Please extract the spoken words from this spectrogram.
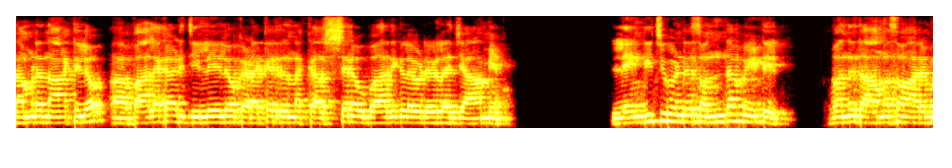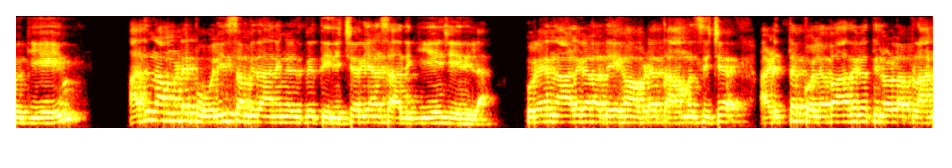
നമ്മുടെ നാട്ടിലോ പാലക്കാട് ജില്ലയിലോ കടക്കരുതെന്ന കർശന ഉപാധികളോടെയുള്ള ജാമ്യം ലംഘിച്ചുകൊണ്ട് സ്വന്തം വീട്ടിൽ വന്ന് താമസം ആരംഭിക്കുകയും അത് നമ്മുടെ പോലീസ് സംവിധാനങ്ങൾക്ക് തിരിച്ചറിയാൻ സാധിക്കുകയും ചെയ്തില്ല. കുറെ നാളുകൾ അദ്ദേഹം അവിടെ താമസിച്ച് അടുത്ത കൊലപാതകത്തിനുള്ള പ്ലാൻ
